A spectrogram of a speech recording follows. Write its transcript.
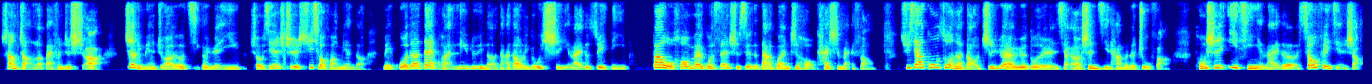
上涨了百分之十二。这里面主要有几个原因，首先是需求方面的，美国的贷款利率呢达到了有史以来的最低。八五后迈过三十岁的大关之后，开始买房。居家工作呢，导致越来越多的人想要升级他们的住房。同时，疫情以来的消费减少，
